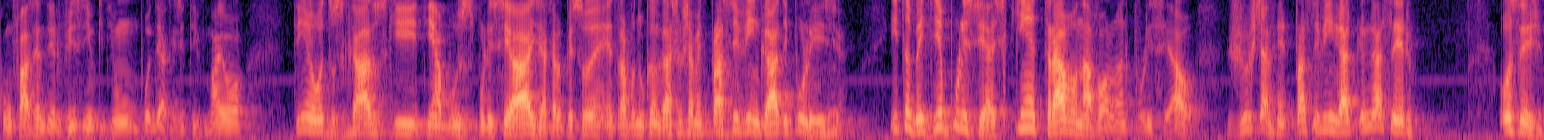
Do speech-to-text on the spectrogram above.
com um fazendeiro vizinho que tinha um poder aquisitivo maior. Tinha outros uhum. casos que tinha abusos policiais e aquela pessoa entrava no cangaço justamente para se vingar de polícia. Uhum. E também tinha policiais que entravam na volante policial justamente para se vingar de cangaceiro. Ou seja,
